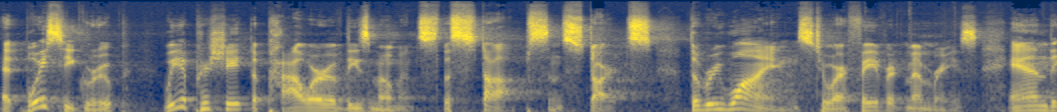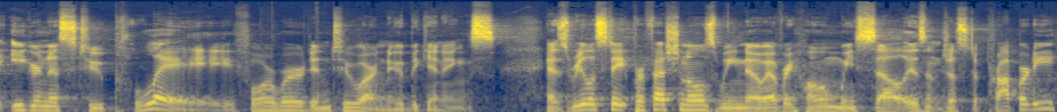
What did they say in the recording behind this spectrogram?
At Boise Group, we appreciate the power of these moments, the stops and starts, the rewinds to our favorite memories, and the eagerness to play forward into our new beginnings. As real estate professionals, we know every home we sell isn't just a property,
